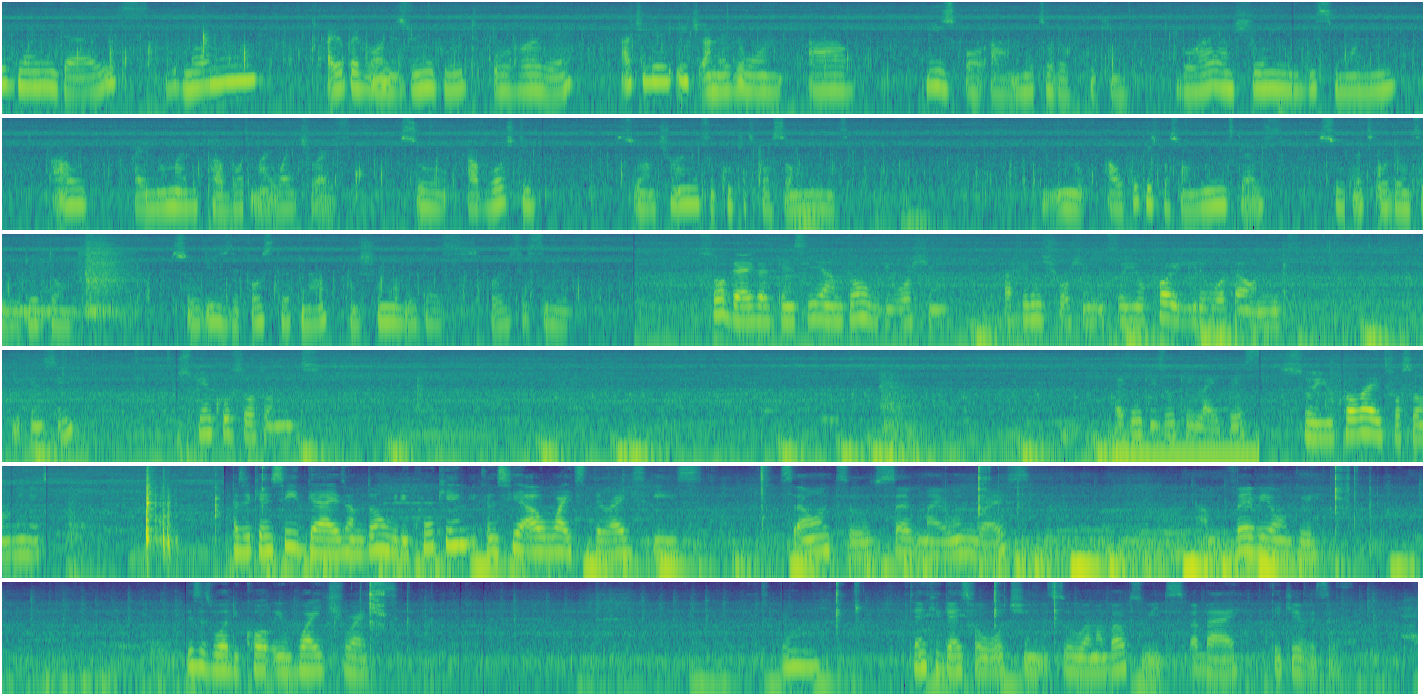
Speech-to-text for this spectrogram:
good morning guys. Good morning. I hope everyone is doing good over here. Actually each and everyone have his or her method of cooking. But i am showing you this morning how i normally parboil my white rice. So i've washed it. So i'm trying to cook it for some minutes. You i'll cook it for some minutes guys. So let's hold on till we get done so this is the first step now. I'm showing you guys for you to see it. So guys as you can see i'm done with the washing. I finished washing it. So you pour a little water on it. You can see. Sprinkle salt on it. I think it's okay like this. So you cover it for some minutes as you can see guys i'm done with the cooking. You can see how white the rice is. So i want to serve my own rice. I'm very hungry. This is what they call a white rice. Thank you guys for watching. So i'm about to eat. Bye bye take care of yourself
